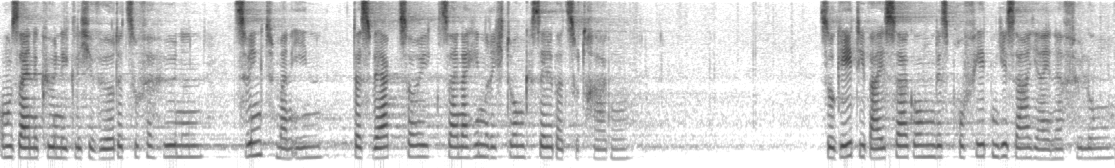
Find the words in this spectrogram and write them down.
Um seine königliche Würde zu verhöhnen, zwingt man ihn, das Werkzeug seiner Hinrichtung selber zu tragen. So geht die Weissagung des Propheten Jesaja in Erfüllung.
